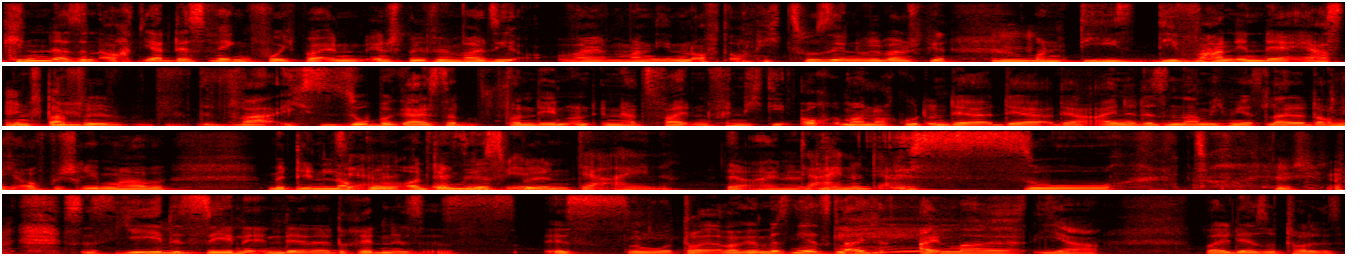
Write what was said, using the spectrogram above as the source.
Kinder sind auch ja deswegen furchtbar in, in Spielfilmen, weil sie, weil man ihnen oft auch nicht zusehen will beim Spielen. Mhm. Und die, die waren in der ersten Staffel war ich so begeistert von denen und in der zweiten finde ich die auch immer noch gut. Und der, der, der eine, dessen Namen ich mir jetzt leider doch nicht aufgeschrieben habe, mit den Locken Der- und dem. Lispeln. Der eine. Der eine. Der eine und der eine. ist so toll. Es ist jede Szene, in der der drin ist, ist, ist so toll. Aber wir müssen jetzt gleich einmal, ja, weil der so toll ist.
